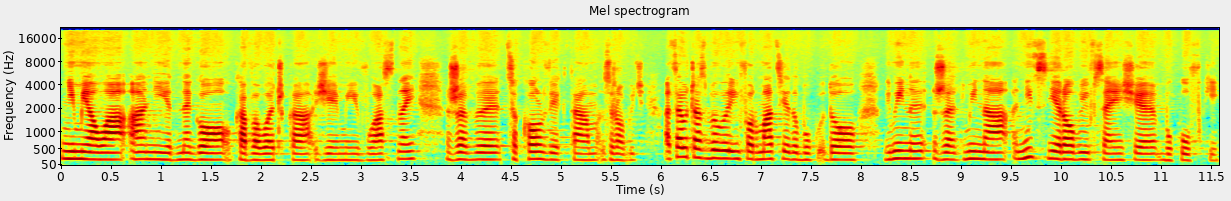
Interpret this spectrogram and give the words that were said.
nie miała ani jednego kawałeczka ziemi własnej, żeby cokolwiek tam zrobić. A cały czas były informacje do, do gminy, że gmina nic nie robi w sensie Bukówki.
